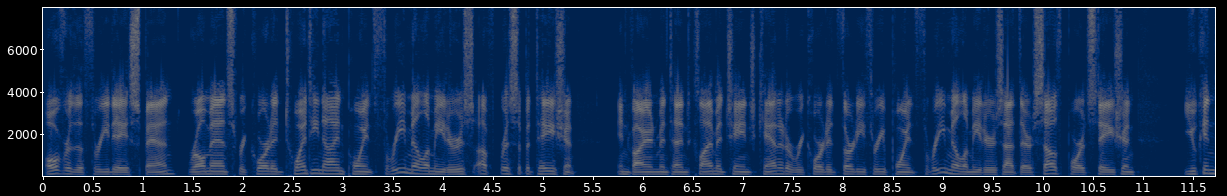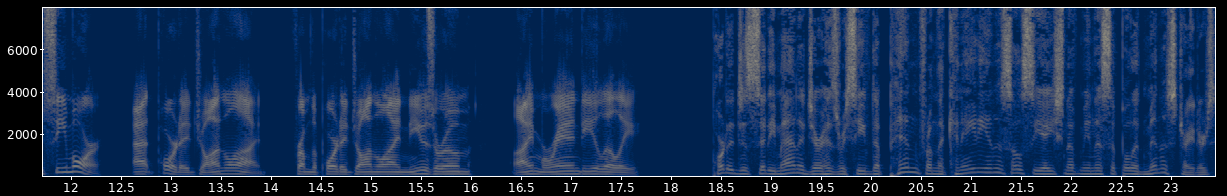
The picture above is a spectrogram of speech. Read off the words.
Over the three day span, Romance recorded 29.3 millimeters of precipitation. Environment and Climate Change Canada recorded 33.3 millimeters at their Southport station. You can see more at Portage Online. From the Portage Online newsroom, I'm Randy Lilly. Portage's city manager has received a pin from the Canadian Association of Municipal Administrators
